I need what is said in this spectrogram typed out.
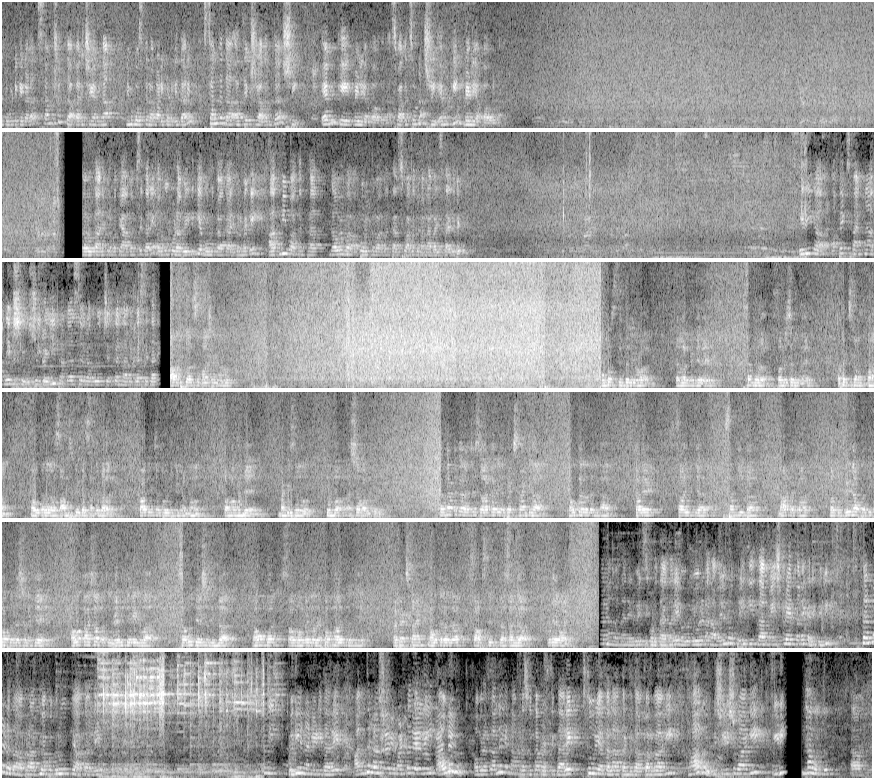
ಚಟುವಟಿಕೆಗಳ ಸಂಕ್ಷಿಪ್ತ ಪರಿಚಯವನ್ನು ನಿಮಗೋಸ್ಕರ ಮಾಡಿಕೊಡಲಿದ್ದಾರೆ. ಸಂಘದ ಅಧ್ಯಕ್ಷರಾದಂಥ ಶ್ರೀ ಎಂ ಕೆ ಬೆಳ್ಳಿಯಪ್ಪ ಅವರನ್ನ. ಸ್ವಾಗತಿಸೋಣ ಶ್ರೀ ಎಂ ಕೆ ಬೆಳ್ಳಿಯಪ್ಪ ಅವರನ್ನ. ಅವರು ಕಾರ್ಯಕ್ರಮಕ್ಕೆ ಆಗಮಿಸಿದ್ದಾರೆ. ಅವ್ರಿಗೂ ಕೂಡ ವೇದಿಕೆಯ ಮೂಲಕ ಕಾರ್ಯಕ್ರಮಕ್ಕೆ ಆತ್ಮೀಯವಾದಂತಹ ಗೌರವ ಪೂರ್ವಕವಾದಂತಹ ಸ್ವಾಗತವನ್ನ ಬಯಸ್ತಾ ಇದ್ದೇವೆ. ಇದೀಗ ಅಪೆಕ್ಸ್ ಬ್ಯಾಂಕ್ನ ಅಧ್ಯಕ್ಷರು ಶ್ರೀ ಬೆಳ್ಳಿ ಪ್ರಕಾಶ್ ಸರ್ ಅವರು ಚೆಕ್ ಅನ್ನ ವಿತರಿಸಿದ್ದಾರೆ. ಆರ್ಥಿಕ ಶುಭಾಶಯಗಳು. ಉಪಸ್ಥಿತರಿರುವ ಎಲ್ಲ ಗಣ್ಯರೇ, ಸಂಘದ ಸದಸ್ಯರುಗಳೇ ಅಪೆಕ್ಸ್ ಬ್ಯಾಂಕ್ನ ನೌಕರರ ಸಾಂಸ್ಕೃತಿಕ ಸಂಘದ ಕಾರ್ಯಚಟುವಟಿಕೆಗಳನ್ನು ತಮ್ಮ ಮುಂದೆ ಮಂಡಿಸಲು ತುಂಬ ಹರ್ಷವಾಗುತ್ತದೆ ಕರ್ನಾಟಕ ರಾಜ್ಯ ಸಹಕಾರಿ ಎಫೆಕ್ಟ್ಸ್ ಬ್ಯಾಂಕಿನ ನೌಕರರಲ್ಲಿನ ಕಲೆ, ಸಾಹಿತ್ಯ, ಸಂಗೀತ, ನಾಟಕ ಮತ್ತು ಕ್ರೀಡಾ ಪ್ರತಿಭಾ ಪ್ರದರ್ಶನಕ್ಕೆ ಅವಕಾಶ ಮತ್ತು ವೇದಿಕೆ ನೀಡುವ ಸದುದ್ದೇಶದಿಂದ ನವೆಂಬರ್ ಸಾವಿರದ ಒಂಬೈನೂರ ಎಪ್ಪತ್ನಾಲ್ಕರಲ್ಲಿ ಎಫೆಕ್ಸ್ ಬ್ಯಾಂಕ್ ನೌಕರರ ಸಾಂಸ್ಕೃತಿಕ ಸಂಘ ಉದಯವಾಯಿತು. ನೆರವೇರಿಸಿಕೊಡ್ತಾ ಇದ್ದಾರೆ. ಇವರು ಇವರನ್ನ ನಾವೆಲ್ಲರೂ ಪ್ರೀತಿಯಿಂದ ಮೇಷ್ಟ್ರೆ ಅಂತಾನೆ ಕರಿತೀವಿ. ಕನ್ನಡದ ಪ್ರಾಧ್ಯಾಪಕರು ಖ್ಯಾತ ನೀಡಿದ್ದಾರೆ ಅಂತಾರಾಷ್ಟ್ರೀಯ ಮಟ್ಟದಲ್ಲಿ ಅವರು ಅವರ ಕಲೆಯನ್ನ ಪ್ರಸ್ತುತಪಡಿಸಿದ್ದಾರೆ. ಸೂರ್ಯ ಕಲಾ ತಂಡದ ಪರವಾಗಿ ಹಾಗೂ ವಿಶೇಷವಾಗಿ ಇಡೀ ಒಂದು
